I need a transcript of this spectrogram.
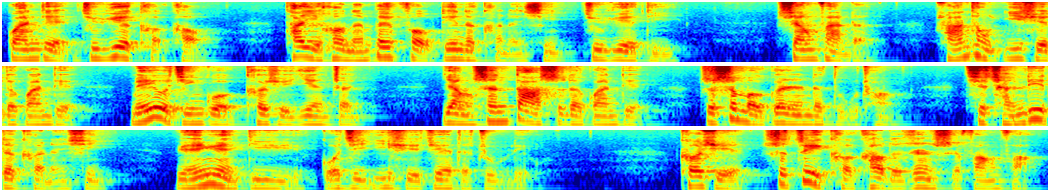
观点就越可靠，它以后能被否定的可能性就越低。相反的，传统医学的观点没有经过科学验证，养生大师的观点只是某个人的独创，其成立的可能性远远低于国际医学界的主流。科学是最可靠的认识方法，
